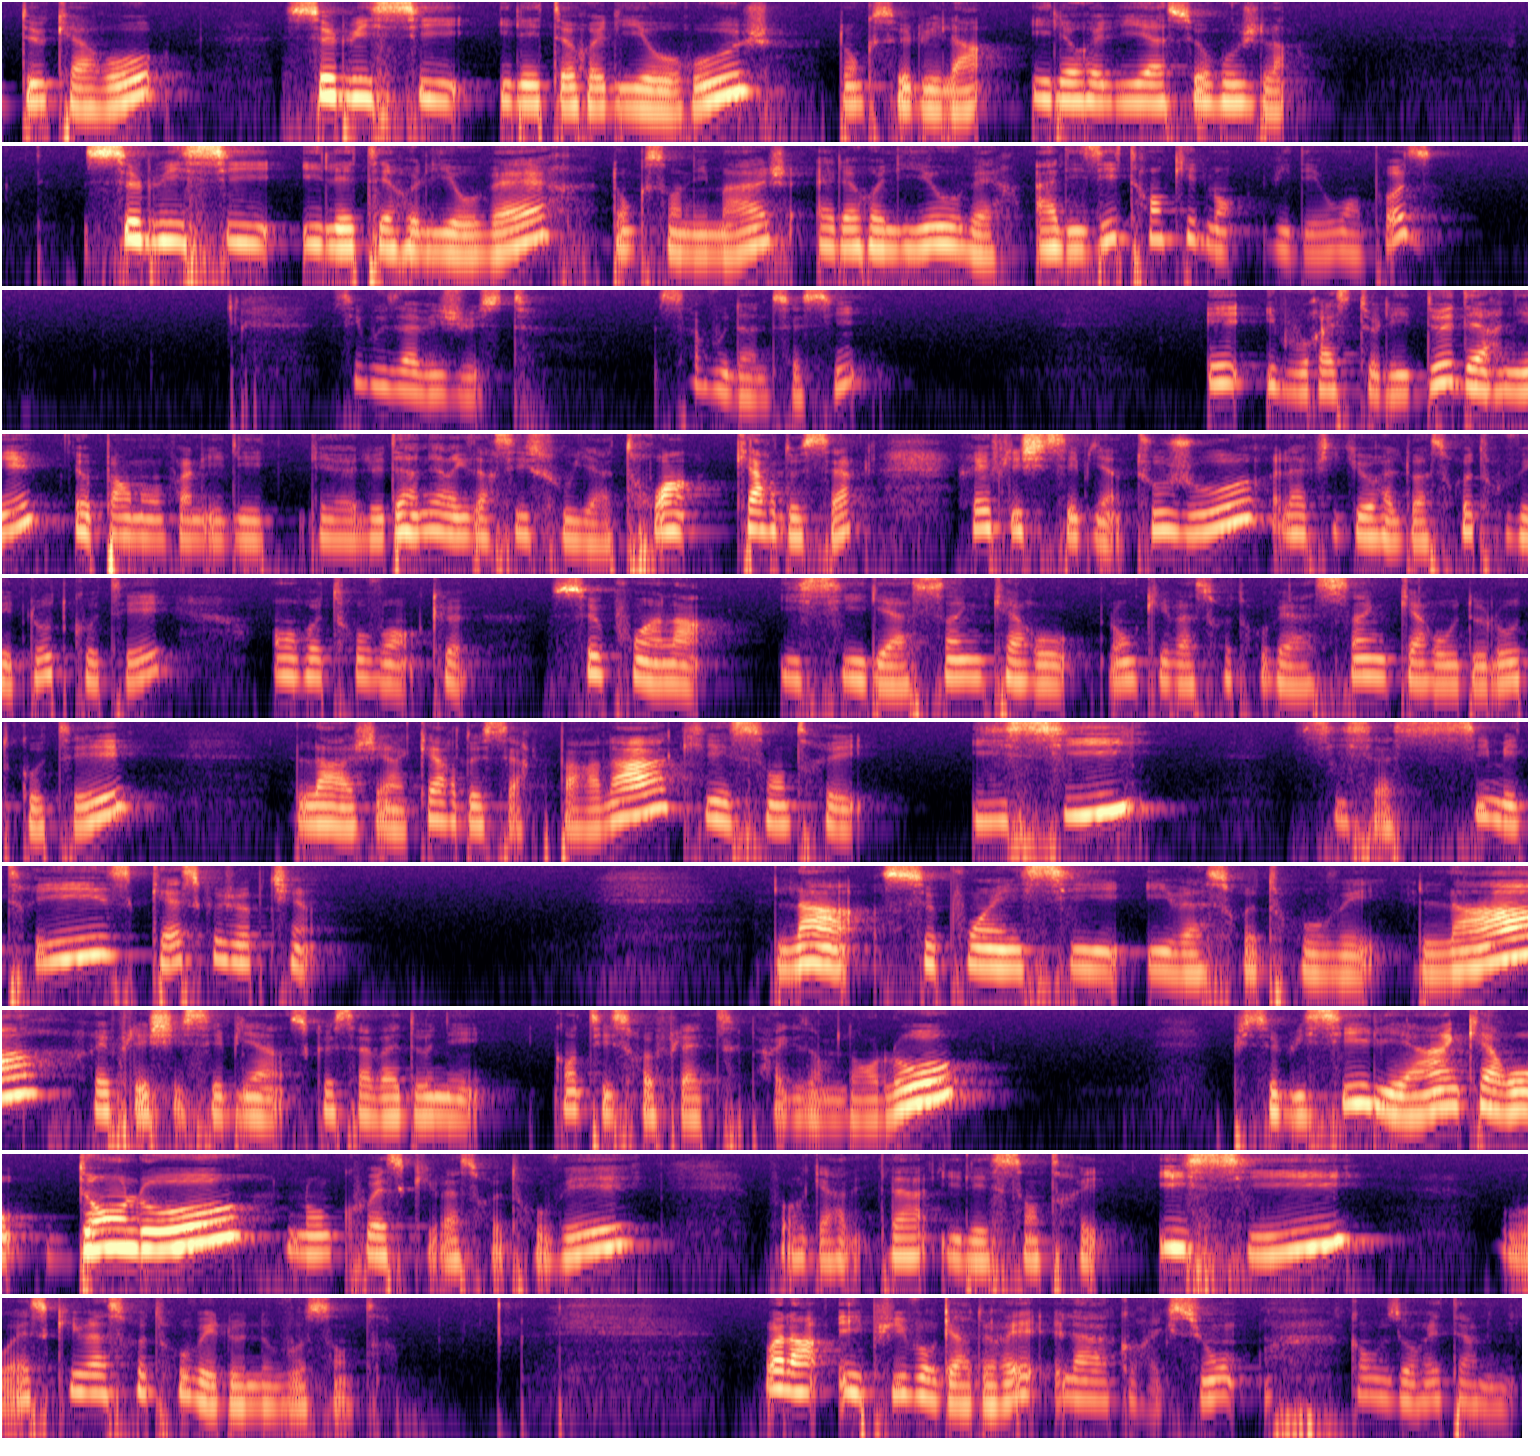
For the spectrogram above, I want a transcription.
deux carreaux. Celui-ci, il est relié au rouge. Donc celui-là, il est relié à ce rouge-là. Celui-ci, il était relié au vert. Donc son image, elle est reliée au vert. Allez-y tranquillement. Vidéo en pause. Si vous avez juste, ça vous donne ceci. Et il vous reste les deux derniers, euh, pardon, enfin le dernier exercice où il y a trois quarts de cercle. Réfléchissez bien toujours, la figure elle doit se retrouver de l'autre côté en retrouvant que ce point-là, ici il y a 5 carreaux, donc il va se retrouver à 5 carreaux de l'autre côté. Là j'ai un quart de cercle par là qui est centré ici. Si ça symétrise, qu'est-ce que j'obtiens? Là, ce point ici, il va se retrouver là. Réfléchissez bien ce que ça va donner quand il se reflète, par exemple, dans l'eau. Puis celui-ci, il y a un carreau dans l'eau. Donc, où est-ce qu'il va se retrouver? Il faut regarder. Là, il est centré ici. Où est-ce qu'il va se retrouver, le nouveau centre? Voilà. Et puis, vous regarderez la correction quand vous aurez terminé.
